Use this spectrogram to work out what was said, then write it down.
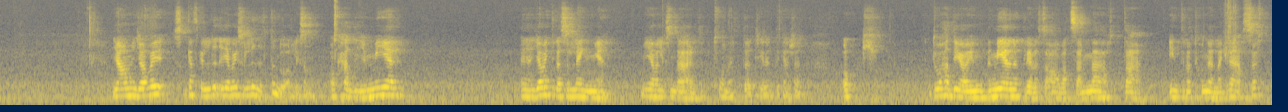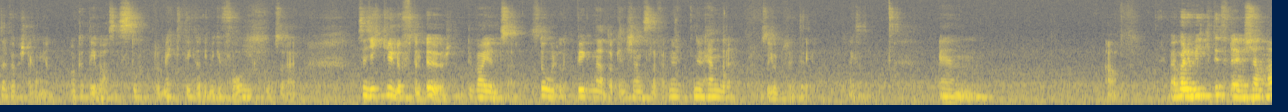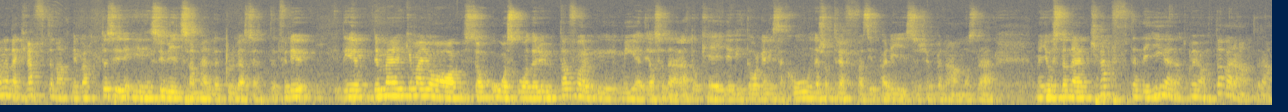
Ja, men jag var ju, ganska jag var ju så liten då liksom, och hade ju mer... Eh, jag var inte där så länge, men jag var liksom där typ två nätter, tre nätter kanske. Och då hade jag ju mer en upplevelse av att så här, möta internationella gräsrötter för första gången. Och att det var så stort och mäktigt, att det är mycket folk och sådär. Sen gick ju luften ur. Det var ju en så stor uppbyggnad och en känsla för att nu, nu händer det. Och så gjorde det inte det. Liksom. Um, ja. Men var det viktigt för dig att känna den där kraften att ni möttes i, i civilsamhället på det där sättet? För det, det, det, märker man ju av som åskådare utanför media sådär att okej, okay, det är lite organisationer som träffas i Paris och Köpenhamn och sådär. Men just den där kraften det ger att möta varandra.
